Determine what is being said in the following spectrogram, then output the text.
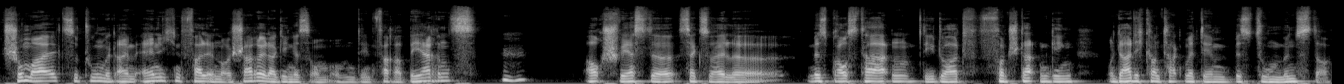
schon mal zu tun mit einem ähnlichen Fall in Neuscharrel. Da ging es um, um den Pfarrer Behrens. Mhm. Auch schwerste sexuelle Missbrauchstaten, die dort vonstatten gingen. Und da hatte ich Kontakt mit dem Bistum Münster.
